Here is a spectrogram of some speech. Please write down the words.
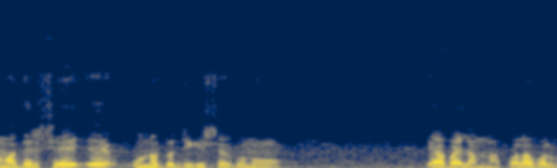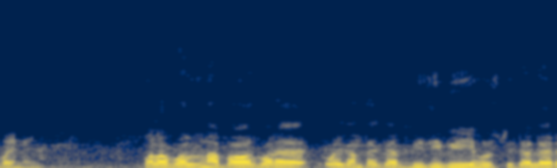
আমাদের সেই উন্নত চিকিৎসার কোনো ইয়া পাইলাম না, ফলাফল পাই নাই। ফলাফল না পাওয়ার পরে ওইখান থেকে বিজিবি হসপিটালের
